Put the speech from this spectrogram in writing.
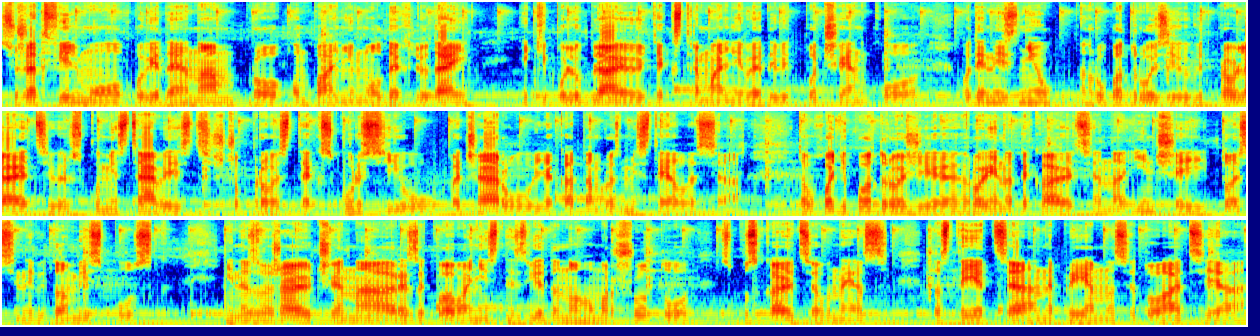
Сюжет фільму оповідає нам про компанію молодих людей, які полюбляють екстремальні види відпочинку. В один із днів група друзів відправляється в гірську місцевість, щоб провести екскурсію у печеру, яка там розмістилася. Та в ході подорожі герої натикаються на інший досі невідомий спуск. І, незважаючи на ризикованість незвіданого маршруту, спускаються вниз. Та стається неприємна ситуація,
